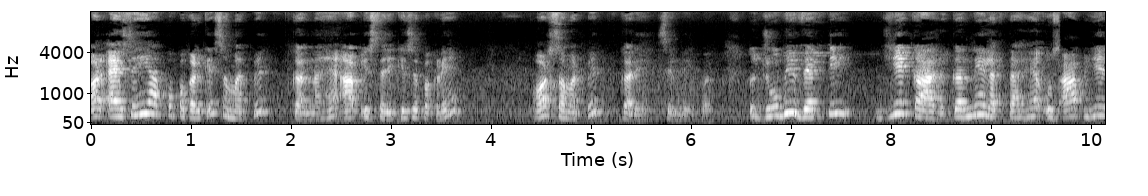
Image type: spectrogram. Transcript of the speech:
और ऐसे ही आपको पकड़ के समर्पित करना है, आप इस तरीके से पकड़ें। और समर्पित करें शिवलिंग पर। तो जो भी व्यक्ति ये कार्य करने लगता है, उस आप ये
